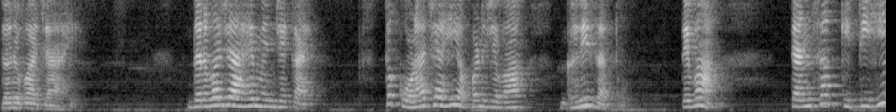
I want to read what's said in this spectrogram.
दरवाजा आहे. दरवाजा आहे म्हणजे काय? तर कोणाच्याही आपण जेव्हा घरी जातो तेव्हा त्यांचा कितीही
